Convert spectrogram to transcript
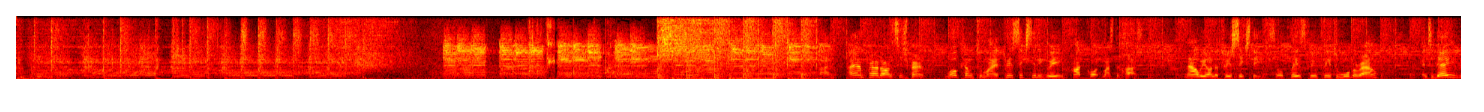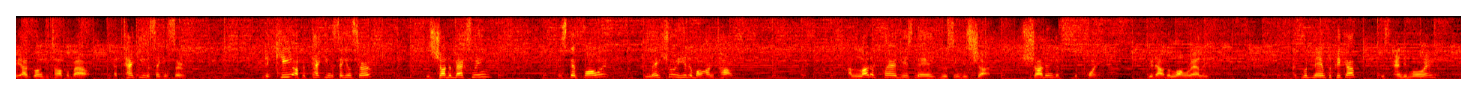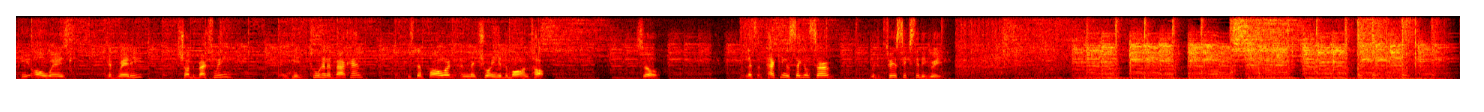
Hi, I am Paradorn Srichaphan. Welcome to my 360 degree hard court masterclass. Now we're on the 360, so please feel free to move around. And today we are going to talk about attacking the second serve. The key of attacking the second serve is short the backswing and step forward and make sure you hit the ball on top. A lot of players these days using this shot, shorten the, the point without the long rally. A good name to pick up is Andy Murray. He always get ready, shot the backswing, and hit two-handed backhand. He step forward and make sure he hit the ball on top. So, let's attacking the second serve with a 360 degree.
